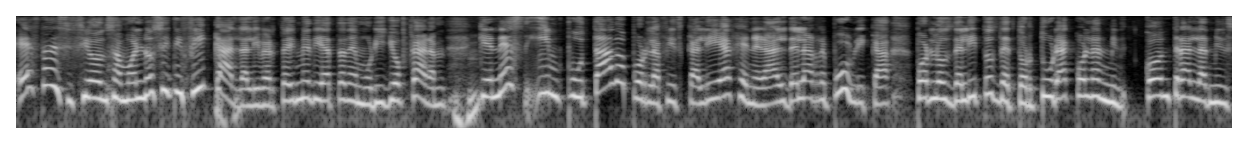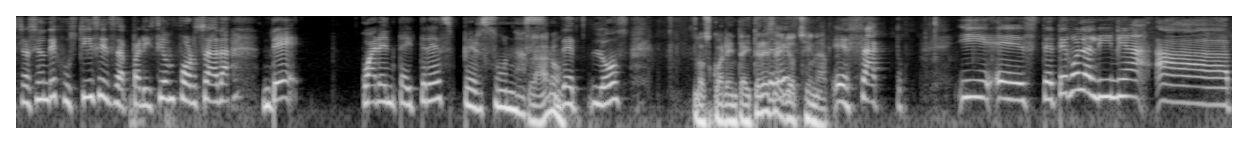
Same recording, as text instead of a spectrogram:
esta decisión, Samuel, no significa la libertad inmediata de Murillo Caram, quien es imputado por la Fiscalía General de la República por los delitos de tortura contra la Administración de Justicia y desaparición forzada de 43 personas. Claro. De los... Los 43 de Ayotzinapa. Exacto. Y este tengo la línea a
